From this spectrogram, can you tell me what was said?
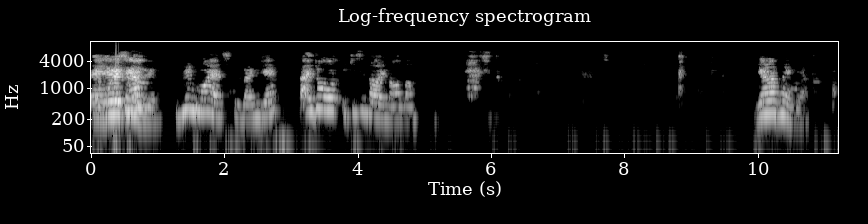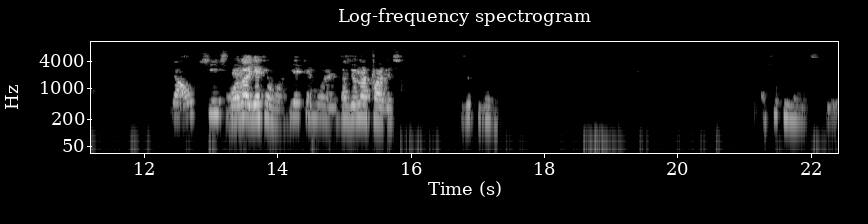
Ee, E, bu resim bu- nedir ya? Green Moyes'tir bence. Bence o ikisi de aynı adam. Diğer adı neydi ya? Ya o şey işte. O da. Yeke Moyes. Bence onlar kardeş. Bize kuzen. Çok iyi istiyor.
